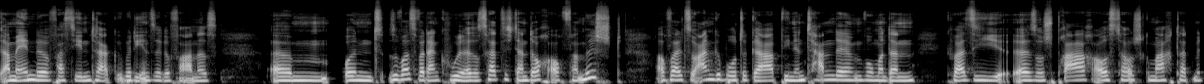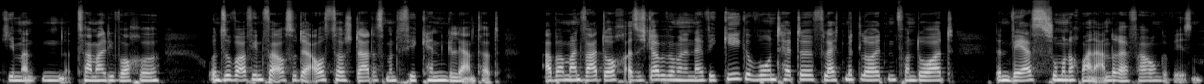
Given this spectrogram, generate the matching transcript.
am Ende fast jeden Tag über die Insel gefahren ist. Ähm, und sowas war dann cool. Also es hat sich dann doch auch vermischt, auch weil es so Angebote gab wie einen Tandem, wo man dann quasi äh, so Sprachaustausch gemacht hat mit jemandem zweimal die Woche. Und so war auf jeden Fall auch so der Austausch da, dass man viel kennengelernt hat. Aber man war doch, also ich glaube, wenn man in einer WG gewohnt hätte, vielleicht mit Leuten von dort, dann wäre es schon mal noch mal eine andere Erfahrung gewesen.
